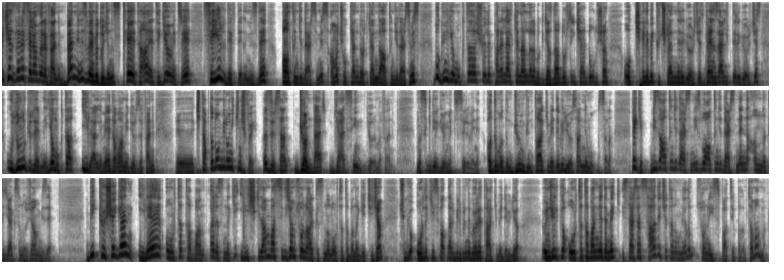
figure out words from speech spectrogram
Herkeslere selamlar efendim. Bendeniz Mehmet Hocanız TET Geometri seyir defterimizde 6. dersimiz ama çokgen dörtgende 6. dersimiz. Bugün yamukta şöyle paralel kenarlara bakacağız. Daha doğrusu içeride oluşan o kelebek üçgenleri göreceğiz. Benzerlikleri göreceğiz. Uzunluk üzerine yamukta ilerlemeye devam ediyoruz efendim. Ee, kitaptan 11-12. föy. Hazırsan gönder gelsin diyorum efendim. Nasıl gidiyor geometri serüveni? Adım adım gün gün takip edebiliyorsan ne mutlu sana. Peki biz 6. dersindeyiz. Bu 6. dersinde ne anlatacaksın hocam bize? Bir köşegen ile orta taban arasındaki ilişkiden bahsedeceğim. Sonra arkasından orta tabana geçeceğim. Çünkü oradaki ispatlar birbirini böyle takip edebiliyor. Öncelikle orta taban ne demek? İstersen sadece tanımlayalım sonra ispat yapalım tamam mı?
